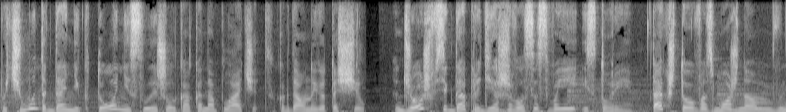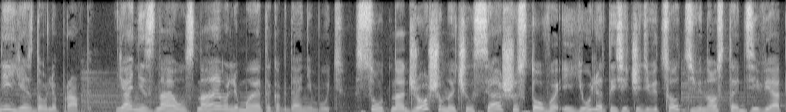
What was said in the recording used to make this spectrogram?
Почему тогда никто не слышал, как она плачет, когда он ее тащил? Джош всегда придерживался своей истории, так что, возможно, в ней есть доля правды. Я не знаю, узнаем ли мы это когда-нибудь. Суд над Джошем начался 6 июля 1999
